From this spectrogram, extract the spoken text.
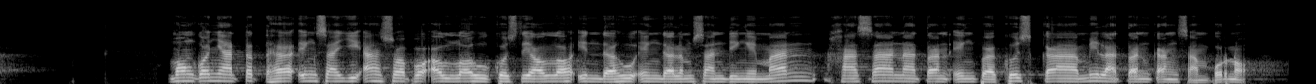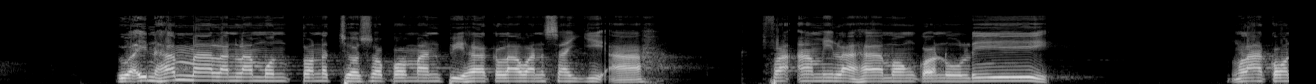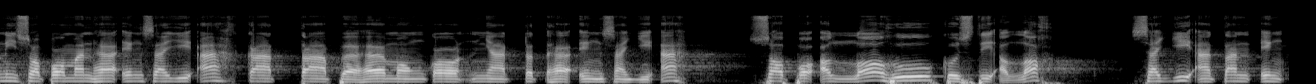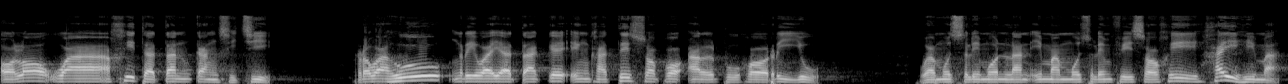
Mongko nyatet ha ing sayyi'ah sapa Allahu Gusti Allah indahu ing dalem sandinge man hasanatan ing bagus kamilatan kang sampurna. Wa in hamma lan lamun to nejo sapa man biha kelawan sayyi'ah fa amilaha mongko nuli. Nglakoni sapa manha ing sayyi'ah katabaha mongko nyatet ha ing sayyi'ah sapa Allahu Gusti Allah sayyi'atan ing ala wahidatan kang siji. Rawahu ngriwayatake ing hadis sapa Al Bukhari wa muslimun lan imam muslim fi haihima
